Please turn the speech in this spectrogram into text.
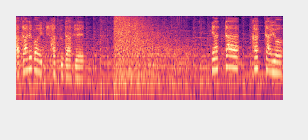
当たれば1発だぜ。やったー、勝ったよ。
